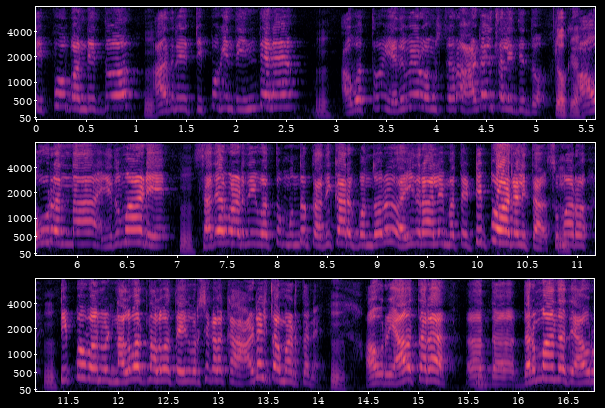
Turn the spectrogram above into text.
ಟಿಪ್ಪು ಬಂದಿದ್ದು ಆದ್ರೆ ಟಿಪ್ಪುಗಿಂತ ಹಿಂದೆನೆ ಅವತ್ತು ಯದುವೀರ್ ವಂಶದವರು ಆಡಳಿತದಲ್ಲಿ ಇದ್ದಿದ್ದು ಅವರನ್ನ ಇದು ಮಾಡಿ ಸದೆ ಬಡ್ದು ಇವತ್ತು ಮುಂದಕ್ಕೆ ಅಧಿಕಾರಕ್ಕೆ ಬಂದವರು ಹೈದರಾಲಿ ಮತ್ತೆ ಟಿಪ್ಪು ಆಡಳಿತ. ಸುಮಾರು ಟಿಪ್ಪು ಬಂದ್ಬಿಟ್ಟು ನಲವತ್ ನಲವತ್ತೈದು ವರ್ಷಗಳ ಆಡಳಿತ ಮಾಡ್ತಾನೆ. ಅವ್ರು ಯಾವ ತರ ಧರ್ಮಾಂಧತೆ ಅವ್ರ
